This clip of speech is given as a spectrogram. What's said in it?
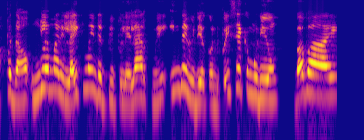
அப்பதான் உங்களை மாதிரி லைக் மைண்டட் பீப்புள் எல்லாருக்குமே இந்த வீடியோ கொண்டு போய் சேர்க்க முடியும். பாய்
